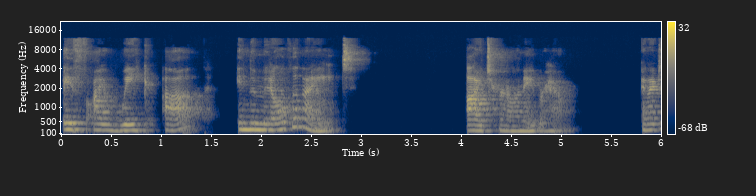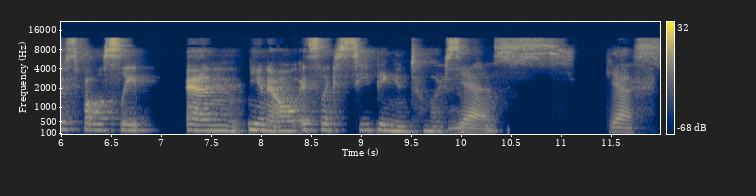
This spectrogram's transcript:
if I wake up in the middle of the night, I turn on Abraham and I just fall asleep. And, you know, it's like seeping into my soul. Yes. Yes.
